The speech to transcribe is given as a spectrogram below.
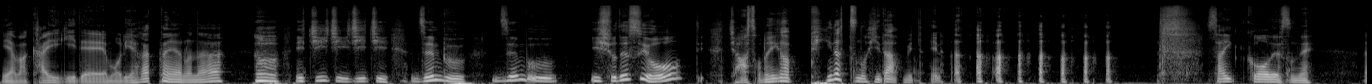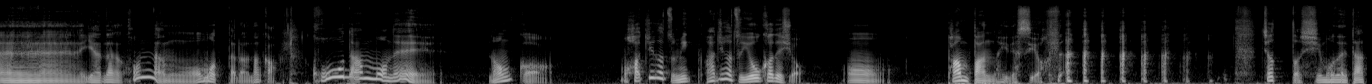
いや、まあ、会議で盛り上がったんやろな。ああ、1111、全部、全部、一緒ですよって。じゃあ、その日がピーナッツの日だみたいな。最高ですね。えー、いや、なんかこんなん思ったら、なんか、講談もね、なんか、もう8月8月8日でしょ。うん。パンパンの日ですよ。ちょっと下ネタっ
